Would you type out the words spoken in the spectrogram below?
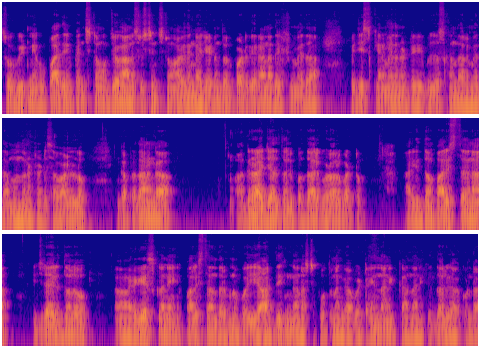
సో వీటిని ఉపాధి పెంచడం ఉద్యోగాలను సృష్టించడం ఆ విధంగా చేయడంతో పాటుగా ఇరాన్ అధ్యక్షుడి మీద పెజిస్కియన్ మీద ఉన్నటువంటి భుజస్కంధాల మీద ముందున్నటువంటి సవాళ్ళలో ఇంకా ప్రధానంగా అగ్రరాజ్యాలతోని పొద్దాలు గొడవలు పట్టడం ఆ యుద్ధం పాలిస్తానా ఇజ్రాయెల్ యుద్ధంలో ఎగేసుకొని పాలిస్తాన్ తరపున పోయి ఆర్థికంగా నష్టపోతున్నాం కాబట్టి అయిన దానికి కాని దానికి యుద్ధాలు కాకుండా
